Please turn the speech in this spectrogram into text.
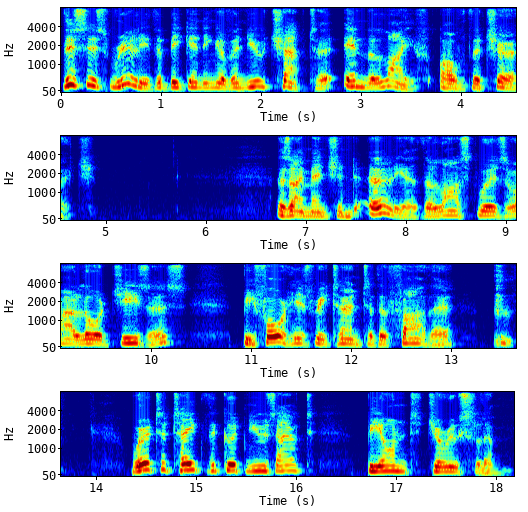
this is really the beginning of a new chapter in the life of the Church. As I mentioned earlier, the last words of our Lord Jesus before his return to the Father were to take the good news out beyond Jerusalem.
